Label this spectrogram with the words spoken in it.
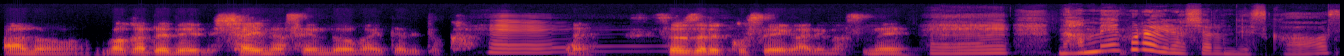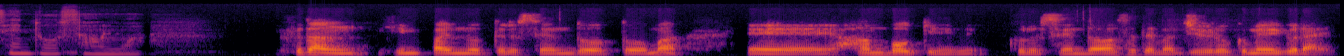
あの、若手でシャイな船頭がいたりとか、それぞれ個性がありますね。何名ぐらいいらっしゃるんですか、船頭さんは。普段頻繁に乗ってる船頭と、まあ、えー繁忙期に来る船頭合わせて、まあ、16名ぐらい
